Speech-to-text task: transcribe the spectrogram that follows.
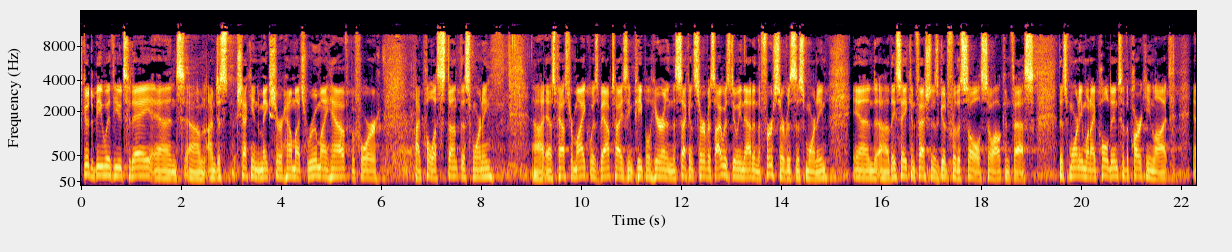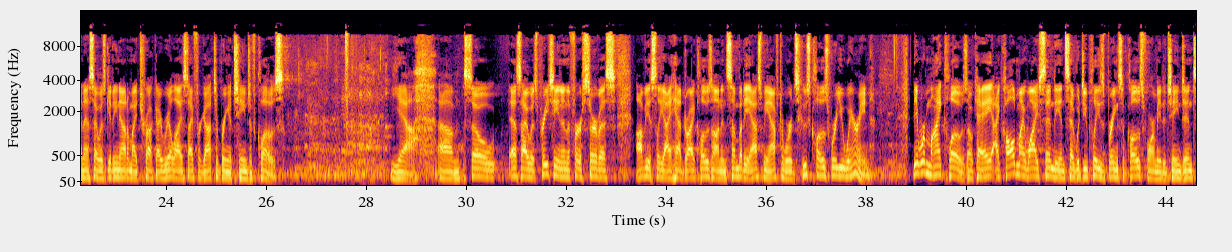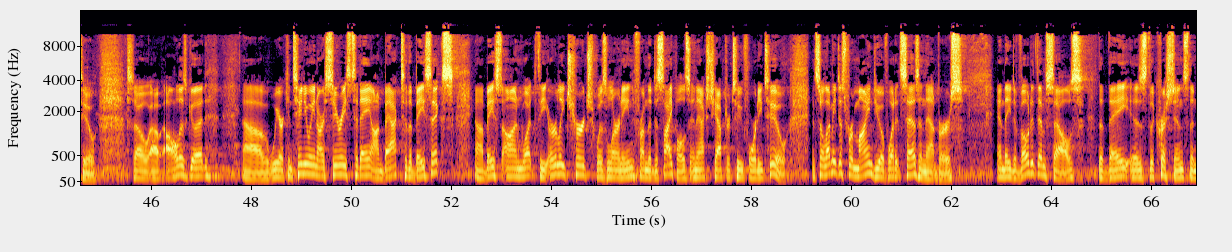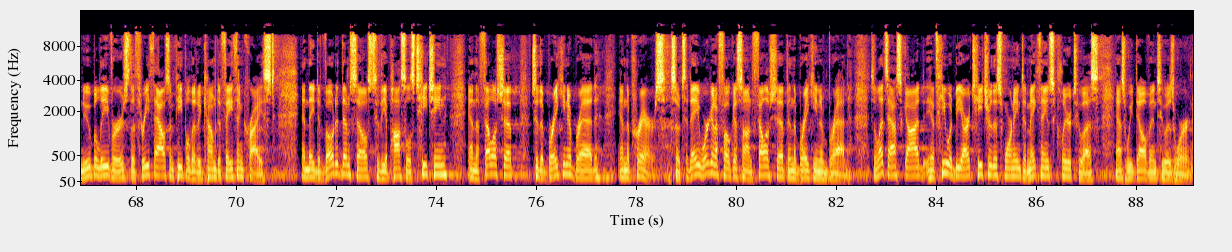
It's good to be with you today, and um, I'm just checking to make sure how much room I have before I pull a stunt this morning. Uh, as Pastor Mike was baptizing people here in the second service, I was doing that in the first service this morning, and uh, they say confession is good for the soul, so I'll confess. This morning, when I pulled into the parking lot, and as I was getting out of my truck, I realized I forgot to bring a change of clothes. Yeah. Um, so as I was preaching in the first service, obviously I had dry clothes on, and somebody asked me afterwards, whose clothes were you wearing? They were my clothes, okay? I called my wife Cindy and said, Would you please bring some clothes for me to change into? So uh, all is good. Uh, we are continuing our series today on Back to the Basics, uh, based on what the early church was learning from the disciples in Acts chapter 242. And so let me just remind you of what it says in that verse. And they devoted themselves the they is the Christians, the new believers, the 3,000 people that had come to faith in Christ, and they devoted themselves to the apostles' teaching and the fellowship, to the breaking of bread and the prayers. So today we're going to focus on fellowship and the breaking of bread. So let's ask God if He would be our teacher this morning to make things clear to us as we delve into His Word.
